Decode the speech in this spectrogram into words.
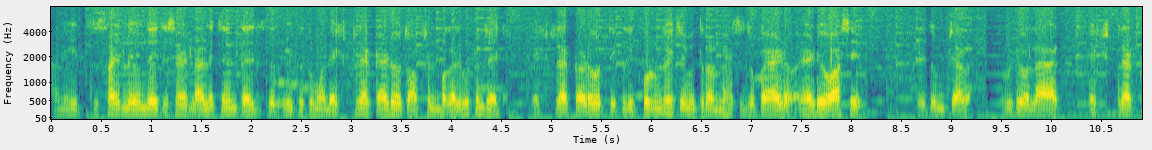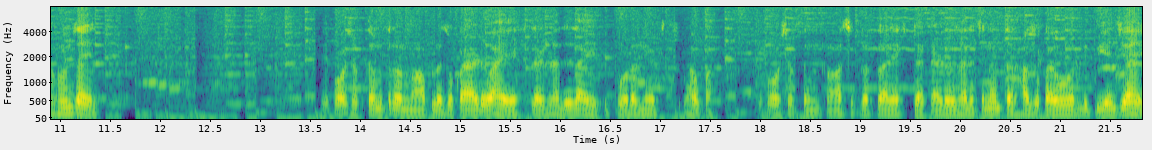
आणि इथं साईडला येऊन जायचे. साईडला आल्याच्यानंतर इथं इथं तुम्हाला एक्स्ट्रॅक्ट ॲडिओचं ऑप्शन बघायला भेटून जाईल. एक्स्ट्रॅक्ट ऑडिओवरती क्लिक करून घ्यायचे मित्रांनो. ह्याचा जो काय ॲडिओ असेल ते तुमच्या व्हिडिओला एक्स्ट्रॅक्ट होऊन जाईल. हे पाहू शकता मित्रांनो आपला जो काय ॲडिओ आहे एक्स्ट्रॅक्ट झालेला आहे ते थोडं नेट घाऊ का? ते पाहू शकता मित्रांनो असे प्रकारे एक्स्ट्रॅक्ट ॲडिओ झाल्याच्यानंतर हा जो काय ओव्हरली पी एन जी आहे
